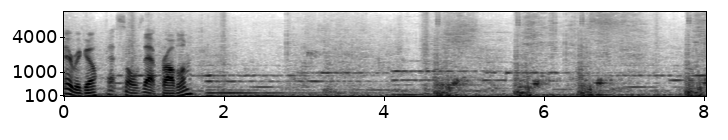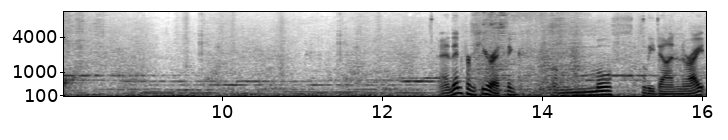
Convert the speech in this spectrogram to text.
There we go, that solves that problem. And then from here, I think we're mostly done, right?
